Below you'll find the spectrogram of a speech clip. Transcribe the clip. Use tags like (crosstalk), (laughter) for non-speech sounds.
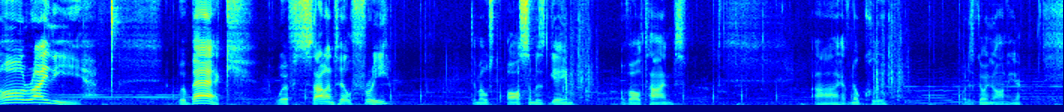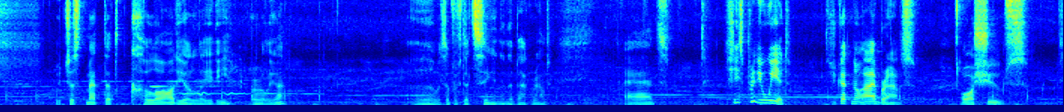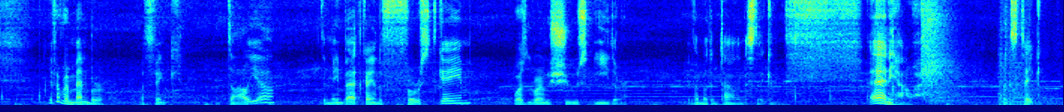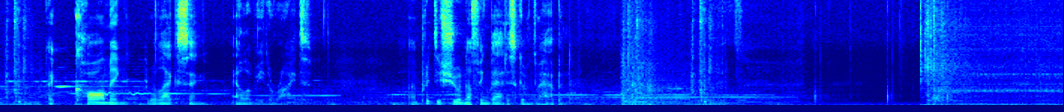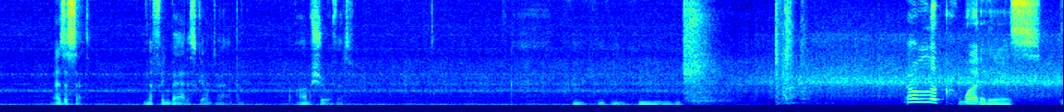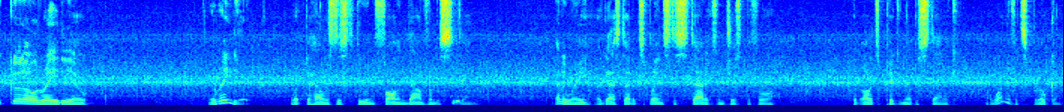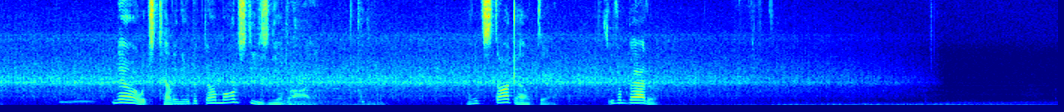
Alrighty. We're back with Silent Hill 3. The most awesomest game of all times. I have no clue what is going on here. We just met that Claudia lady earlier. Uh, what's up with that singing in the background? And she's pretty weird. She's got no eyebrows or shoes. If I remember, I think Dahlia, the main bad guy in the first game, wasn't wearing shoes either. If I'm not entirely mistaken. Anyhow, let's take a calming, relaxing elevator ride. I'm pretty sure nothing bad is going to happen. As I said, Nothing bad is going to happen. I'm sure of it. (laughs) oh, look what it is. The good old radio. A radio? What the hell is this doing falling down from the ceiling? Anyway, I guess that explains the static from just before. But all it's picking up is static. I wonder if it's broken. No, it's telling you that there are monsters nearby. And it's stuck out there. It's even better.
